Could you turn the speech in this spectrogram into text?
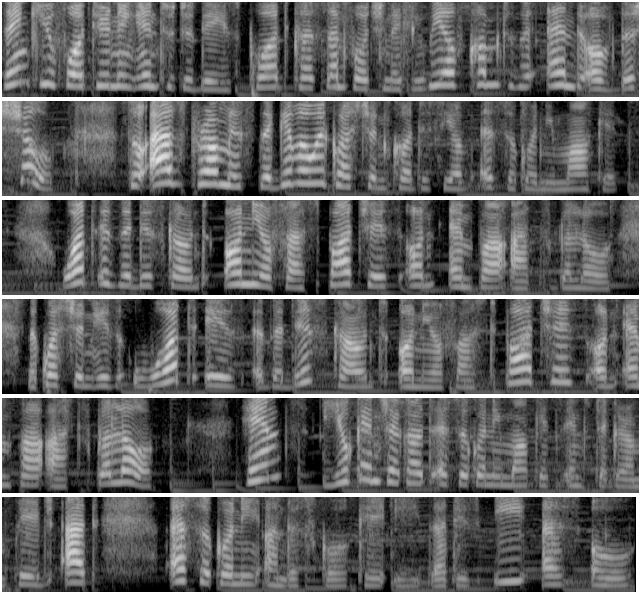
Thank you for tuning into today's podcast. Unfortunately, we have come to the end of the show. So, as promised, the giveaway question courtesy of Esokoni Markets. What is the discount on your first purchase on Empire Arts Galore? The question is, what is the discount on your first purchase on Empire Arts Galore? Hints: you can check out Esokoni Market's Instagram page at Esokoni underscore KE. That is E S O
